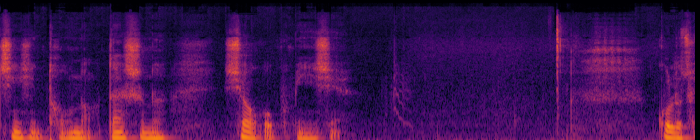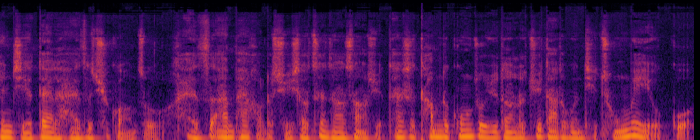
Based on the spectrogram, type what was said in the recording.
清醒头脑，但是呢，效果不明显。过了春节，带了孩子去广州，孩子安排好了学校，正常上学，但是他们的工作遇到了巨大的问题，从未有过。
